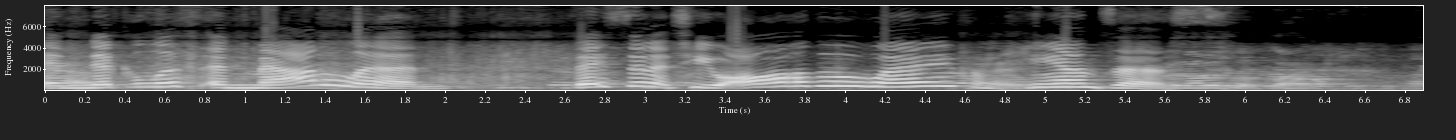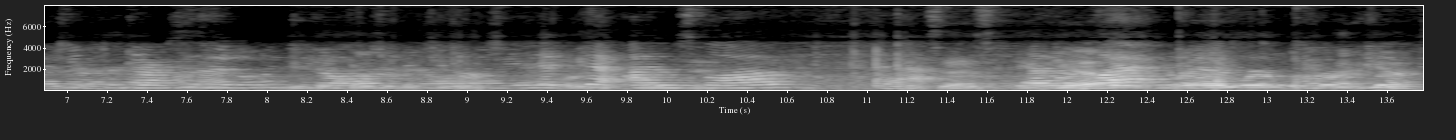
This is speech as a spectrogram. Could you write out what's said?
and Nicholas and Madeline. They sent it to you all the way from Hey, What Kansas. do those look like? Dress. You think those are Mickey Mouse? What It, does that, I card say? love It that. says, a And black gift, dress. a gift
